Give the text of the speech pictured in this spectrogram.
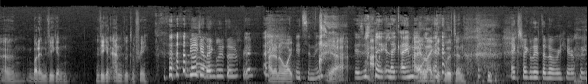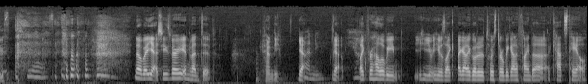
um, but in vegan, vegan and gluten free. Vegan and gluten free. I don't know why. It's amazing. Yeah, Is it like I'm I like the gluten. Extra gluten over here, please. Yeah. no, but yeah, she's very inventive. Handy. Yeah. Handy. Yeah. Yeah. Like for Halloween, he, he was like, I gotta go to the toy store. We gotta find a, a cat's tail.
